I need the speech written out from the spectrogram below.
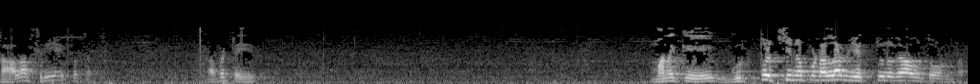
చాలా ఫ్రీ అయిపోతుంది కాబట్టి మనకి గుర్తొచ్చినప్పుడల్లా వ్యక్తులుగా అవుతూ ఉంటాం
